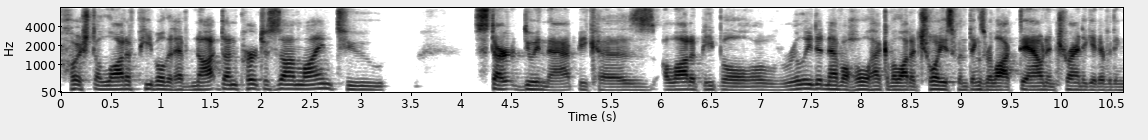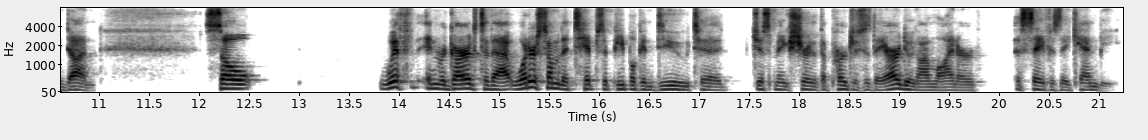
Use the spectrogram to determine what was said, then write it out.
pushed a lot of people that have not done purchases online to start doing that because a lot of people really didn't have a whole heck of a lot of choice when things were locked down and trying to get everything done. So, with in regards to that, what are some of the tips that people can do to just make sure that the purchases they are doing online are as safe as they can be.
